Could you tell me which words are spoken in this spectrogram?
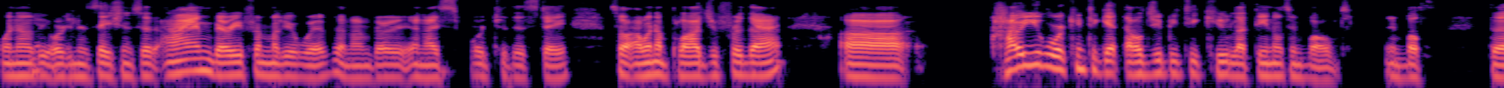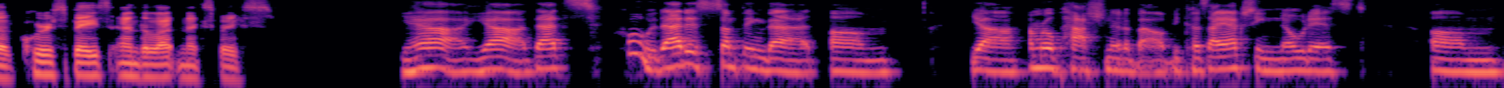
one of Yeah. the organizations that I'm very familiar with, and I'm very and I support to this day. So I want to applaud you for that. Uh, how are you working to get LGBTQ Latinos involved in both the queer space and the Latinx space? Yeah, yeah, that's whew, that is something that um yeah, I'm real passionate about because I actually noticed um,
